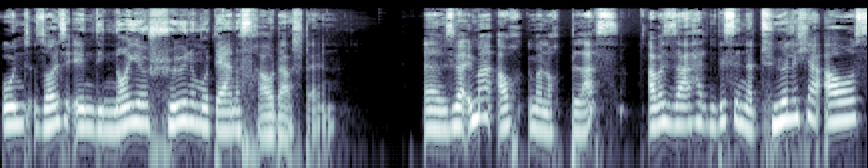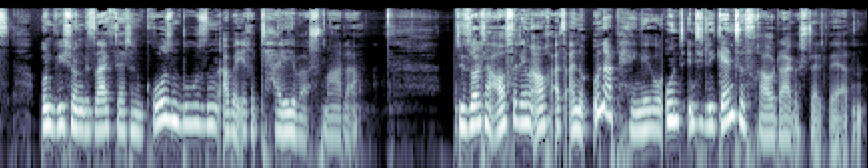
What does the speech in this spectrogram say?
und sollte eben die neue, schöne, moderne Frau darstellen. Äh, sie war immer auch immer noch blass, aber sie sah halt ein bisschen natürlicher aus Und wie schon gesagt, sie hatte einen großen Busen, aber ihre Taille war schmaler. Sie sollte außerdem auch als eine unabhängige und intelligente Frau dargestellt werden.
